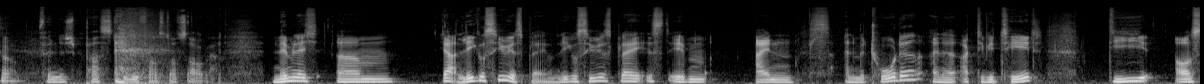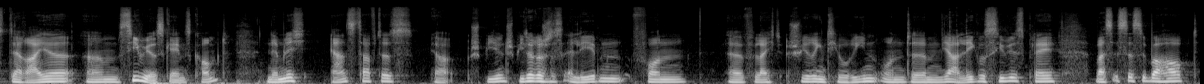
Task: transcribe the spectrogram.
Ja, finde ich, passt wie die Faust aufs Auge. Nämlich, ähm, ja, Lego Serious Play. Und Lego Serious Play ist eben ein, eine Methode, eine Aktivität, die aus der Reihe ähm, Serious Games kommt, nämlich ernsthaftes ja, Spielen, spielerisches Erleben von äh, vielleicht schwierigen Theorien. Und ähm, ja, Lego Serious Play, was ist das überhaupt?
